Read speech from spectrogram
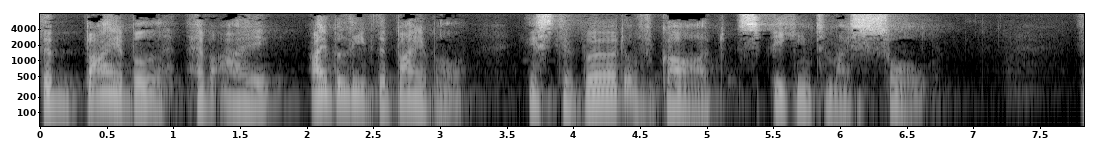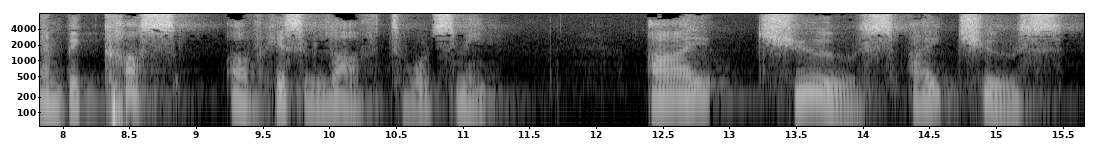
The Bible have I I believe the Bible is the word of God speaking to my soul. And because of his love towards me, I choose, I choose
